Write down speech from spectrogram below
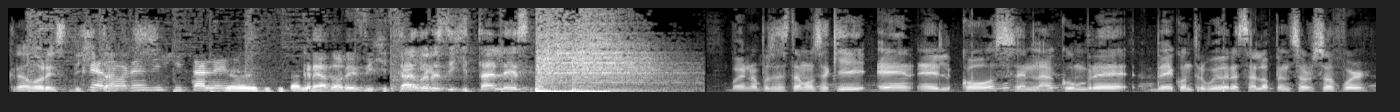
Creadores digitales. Creadores digitales. Creadores digitales. Creadores digitales. Bueno, pues estamos aquí en el COS, en la cumbre de contribuidores al Open Source Software,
